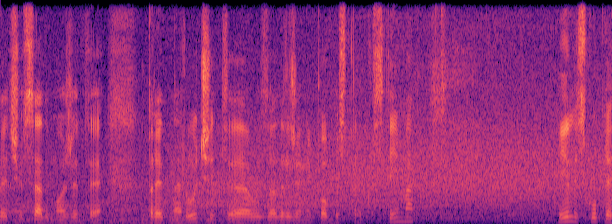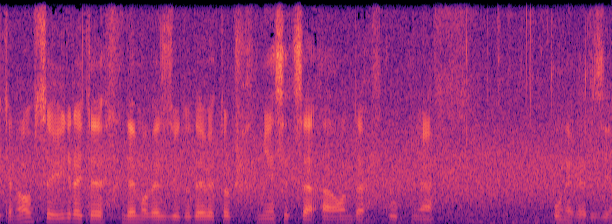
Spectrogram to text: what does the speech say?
Već ju sad možete prednaručiti uz određeni popust preko Steama ili skupljajte novce i igrajte demo verziju do 9. mjeseca, a onda kupnja pune verzije.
